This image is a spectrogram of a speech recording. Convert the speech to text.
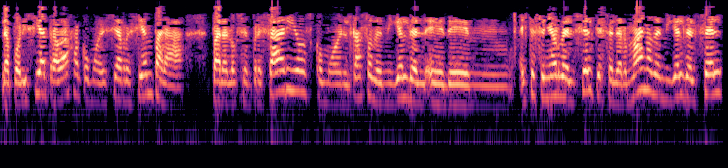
la policía trabaja, como decía recién, para, para los empresarios, como en el caso de Miguel del, eh, de mm, este señor del CEL, que es el hermano de Miguel del CEL,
